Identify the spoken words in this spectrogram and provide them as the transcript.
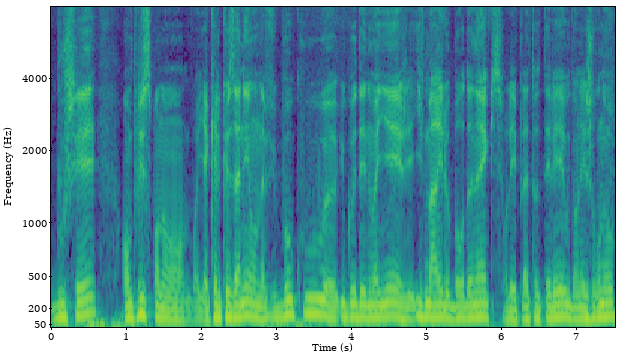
boucher. En plus, pendant bon, il y a quelques années, on a vu beaucoup euh, Hugo Desnoyers et Yves-Marie Le Bourdonnec sur les plateaux télé ou dans les journaux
